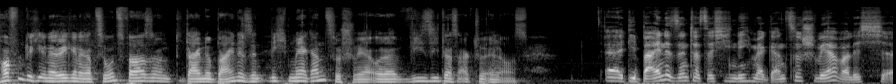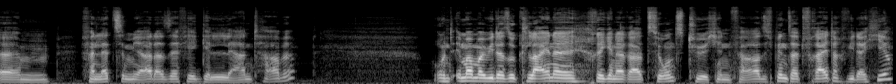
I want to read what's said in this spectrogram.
hoffentlich in der Regenerationsphase und deine Beine sind nicht mehr ganz so schwer. Oder wie sieht das aktuell aus? Äh, die Beine sind tatsächlich nicht mehr ganz so schwer, weil ich ähm, von letztem Jahr da sehr viel gelernt habe. Und immer mal wieder so kleine Regenerationstürchen fahre. Also ich bin seit Freitag wieder hier.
